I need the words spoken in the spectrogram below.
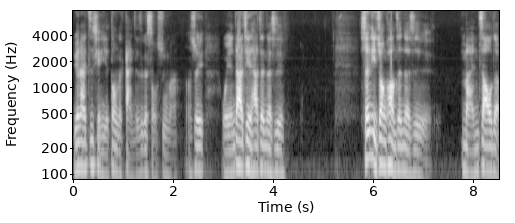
原来之前也动了胆的这个手术吗？啊，所以委员大介他真的是。身体状况真的是蛮糟的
